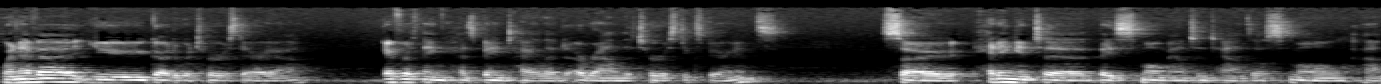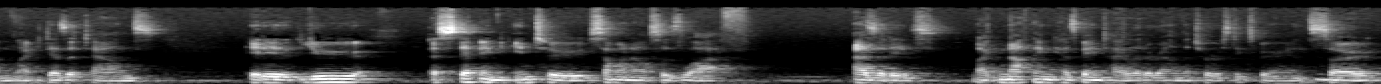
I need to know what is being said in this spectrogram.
whenever you go to a tourist area, everything has been tailored around the tourist experience. So, heading into these small mountain towns or small um, like desert towns, it is you are stepping into someone else's life as it is. Like nothing has been tailored around the tourist experience. So,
